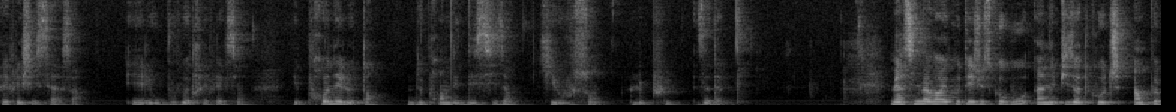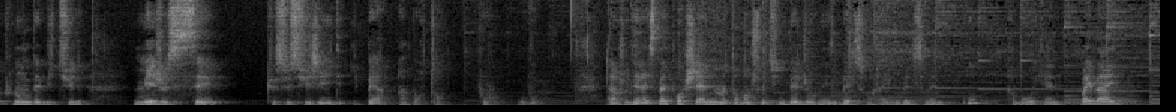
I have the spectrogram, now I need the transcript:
Réfléchissez à ça et allez au bout de votre réflexion et prenez le temps de prendre les décisions qui vous sont le plus adaptées. Merci de m'avoir écouté jusqu'au bout. Un épisode coach un peu plus long que d'habitude, mais je sais que ce sujet était hyper important pour vous. Alors je vous dis à la semaine prochaine. En attendant, je vous souhaite une belle journée, une belle soirée, une belle semaine ou un bon week-end. Bye bye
